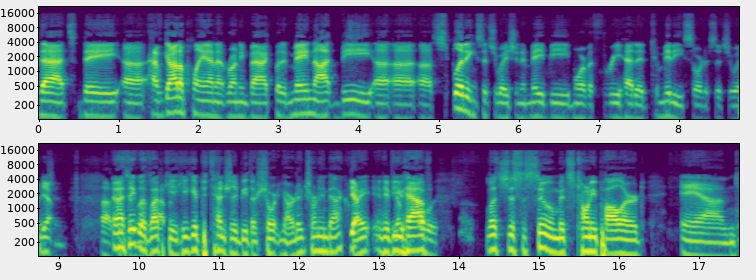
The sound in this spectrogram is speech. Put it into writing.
that they uh, have got a plan at running back, but it may not be a, a, a splitting situation. It may be more of a three-headed committee sort of situation. Yep. Uh, and I think with Luepke, he could potentially be their short yardage running back, yep. right? And if you yep, have, totally. let's just assume it's Tony Pollard and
